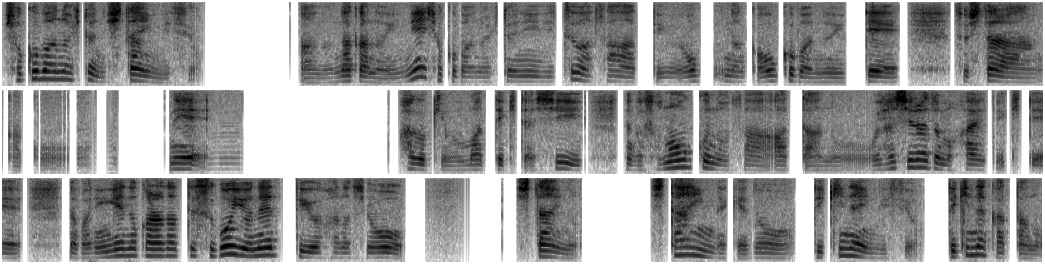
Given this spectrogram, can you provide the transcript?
職場の人にしたいんですよ。あの仲のいいね職場の人に実はさっていうなんか奥歯抜いてそしたらなんかこうね歯茎も埋まってきたしなんかその奥のさあったあの親知らずも生えてきてなんか人間の体ってすごいよねっていう話をしたいの。したいんだけどできないんですよ。できなかったの。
